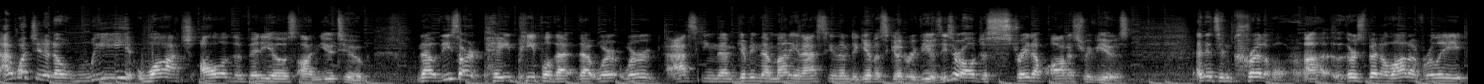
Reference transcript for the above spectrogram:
I want you to know we watch all of the videos on YouTube. Now, these aren't paid people that, that we're, we're asking them, giving them money and asking them to give us good reviews. These are all just straight up honest reviews. And it's incredible. Uh, there's been a lot of really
